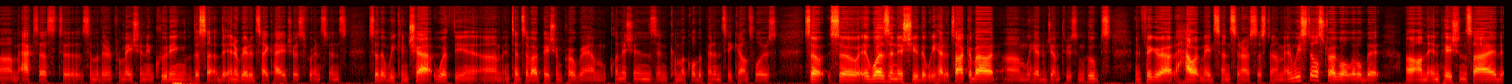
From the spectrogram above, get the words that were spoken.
um, access to some of their information, including the, the, integrated psychiatrist, for instance, so that we can chat with the um, intensive outpatient program clinicians and chemical dependency counselors. So, so it was an issue that we had to talk about. Um, we had to jump through some hoops and figure out how it made sense in our system. And we still struggle a little bit uh, on the inpatient side.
